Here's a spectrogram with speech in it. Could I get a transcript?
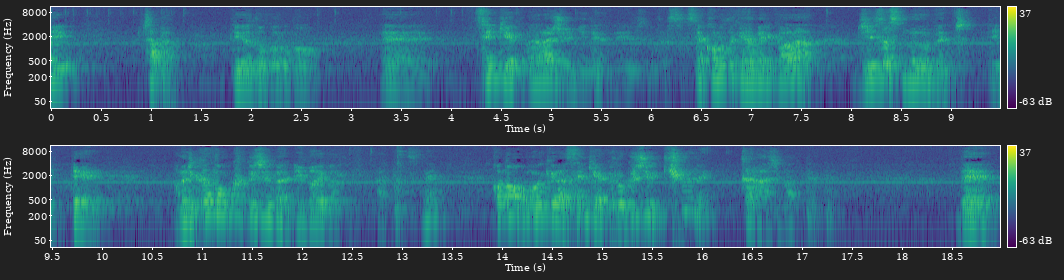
リーチャペル。っていうところの、えー1972年でいうそうです。でこの時アメリカはジーザス・ムーブメントって言ってアメリカの黒人がリバイバルになったんですね。この動きは1969年から始まってで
